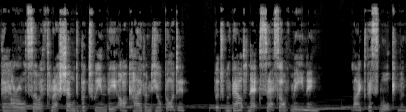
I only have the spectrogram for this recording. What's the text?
They are also a threshold between the archive and your body, but without an excess of meaning. Like this Walkman.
